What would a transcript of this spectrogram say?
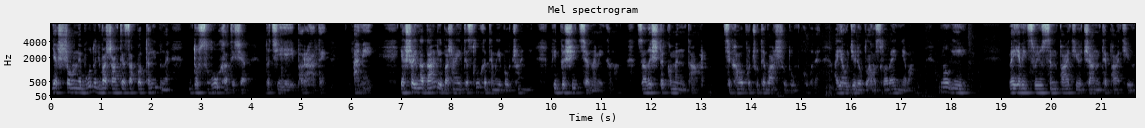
якщо вони будуть вважати за потрібне дослухатися до цієї поради. Амінь. Якщо й надалі бажаєте слухати мої повчання, підпишіться на мій канал, залиште коментар. Цікаво почути вашу думку буде, а я уділю благословення вам. Ну і виявіть свою симпатію чи антипатію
